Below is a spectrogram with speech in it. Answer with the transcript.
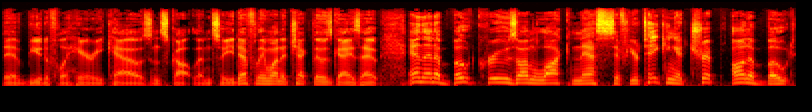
They have beautiful beautiful hairy cows in Scotland. So you definitely want to check those guys out. And then a boat cruise on Loch Ness. If you're taking a trip on a boat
